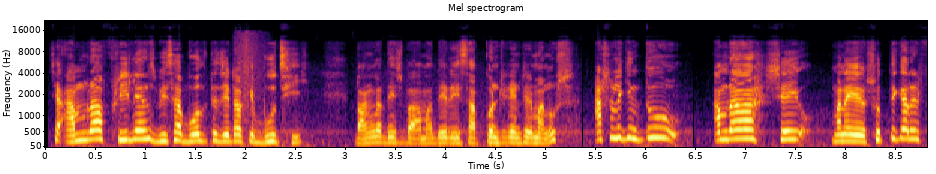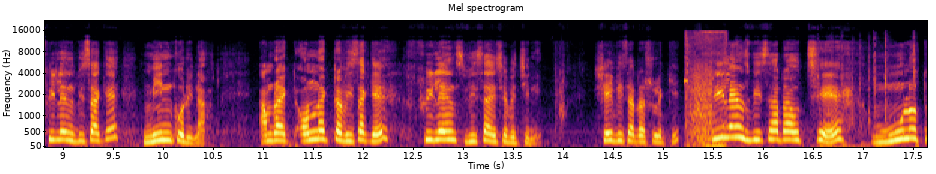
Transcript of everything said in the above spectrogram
আচ্ছা আমরা ফ্রিল্যান্স ভিসা বলতে যেটাকে বুঝি বাংলাদেশ বা আমাদের এই সাবকন্টিনেন্টের মানুষ। আসলে কিন্তু আমরা সেই মানে সত্যিকারের ফ্রিল্যান্স ভিসাকে মিন করি না। আমরা অন্য একটা ভিসাকে ফ্রিল্যান্স ভিসা হিসেবে চিনি। সেই ভিসাটা আসলে কি? ফ্রিল্যান্স ভিসাটা হচ্ছে মূলত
